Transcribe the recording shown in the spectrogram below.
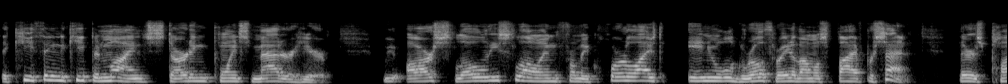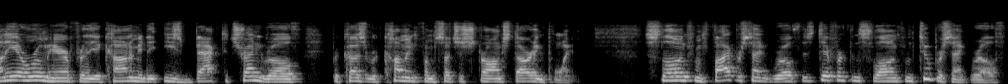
The key thing to keep in mind, starting points matter here. We are slowly slowing from a quarterly annual growth rate of almost 5%. There's plenty of room here for the economy to ease back to trend growth because we're coming from such a strong starting point. Slowing from 5% growth is different than slowing from 2% growth.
